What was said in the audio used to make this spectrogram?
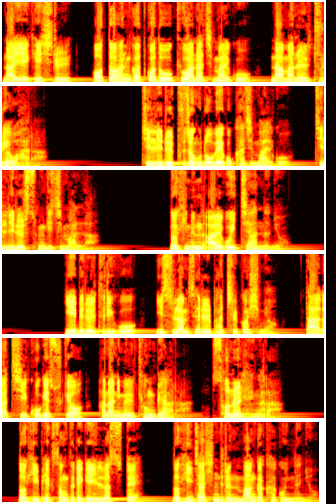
나의 계시를 어떠한 것과도 교환하지 말고 나만을 두려워하라. 진리를 부정으로 왜곡하지 말고 진리를 숨기지 말라. 너희는 알고 있지 않느뇨. 예배를 드리고 이슬람세를 바칠 것이며 다 같이 고개 숙여 하나님을 경배하라. 선을 행하라. 너희 백성들에게 일렀으되 너희 자신들은 망각하고 있느뇨.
